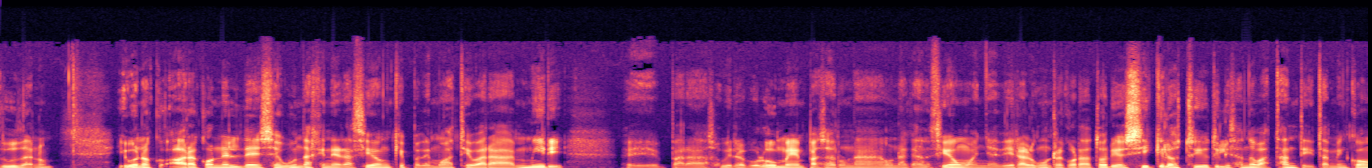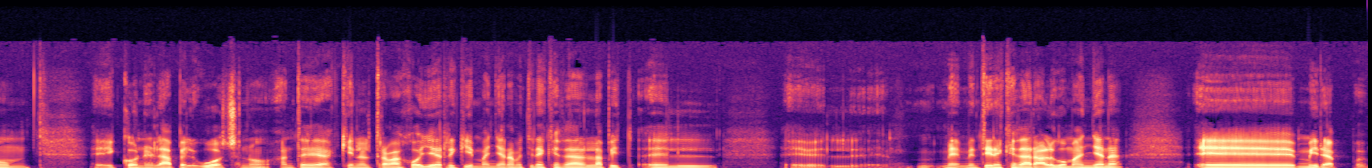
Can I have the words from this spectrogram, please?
duda, ¿no? Y bueno, ahora con el de segunda generación, que podemos activar a Miri, eh, para subir el volumen, pasar una, canción o añadir algún recordatorio, sí que lo estoy utilizando bastante y también con, eh, con el Apple Watch, ¿no? Antes aquí en el trabajo, oye Ricky, mañana me tienes que dar el, me, tienes que dar algo mañana, eh, mira, pues,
